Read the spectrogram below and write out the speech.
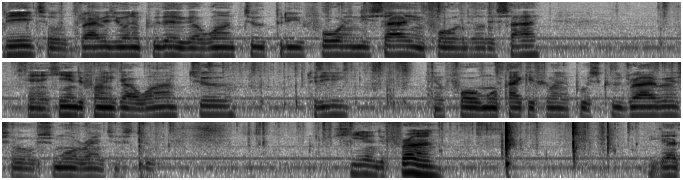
beads or drivers you want to put there. You got one, two, three, four on this side and four on the other side. And here in the front you got one, two, three, and four more packets if you want to put screwdrivers or small wrenches too. Here in the front, you got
